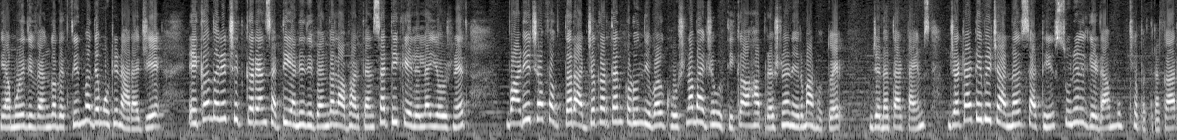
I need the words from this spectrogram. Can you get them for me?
यामुळे दिव्यांग व्यक्तींमध्ये मोठी नाराजी आहे. एकंदरीत शेतकऱ्यांसाठी आणि दिव्यांग लाभार्थ्यांसाठी केलेल्या योजनेत वाढीच्या फक्त राज्यकर्त्यांकडून निवळ घोषणाबाजी होती का हा प्रश्न निर्माण होतोय. जनता टाइम्स जटा टीव्ही चॅनलसाठी सुनील गेडा मुख्य पत्रकार.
